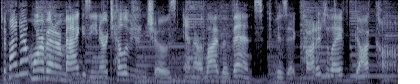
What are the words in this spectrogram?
To find out more about our magazine, our television shows, and our live events, visit cottagelife.com.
